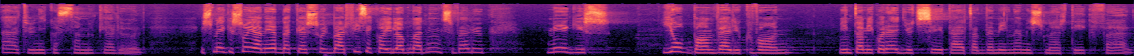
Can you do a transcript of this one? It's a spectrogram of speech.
eltűnik a szemük elől. És mégis olyan érdekes, hogy bár fizikailag már nincs velük, mégis jobban velük van, mint amikor együtt sétáltak, de még nem ismerték fel.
